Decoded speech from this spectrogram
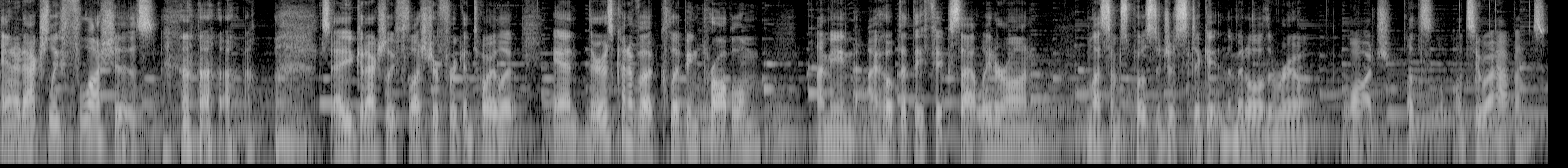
and it actually flushes. so you could actually flush your freaking toilet. And there is kind of a clipping problem. I mean, I hope that they fix that later on, unless I'm supposed to just stick it in the middle of the room. Watch. Let's let's see what happens.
